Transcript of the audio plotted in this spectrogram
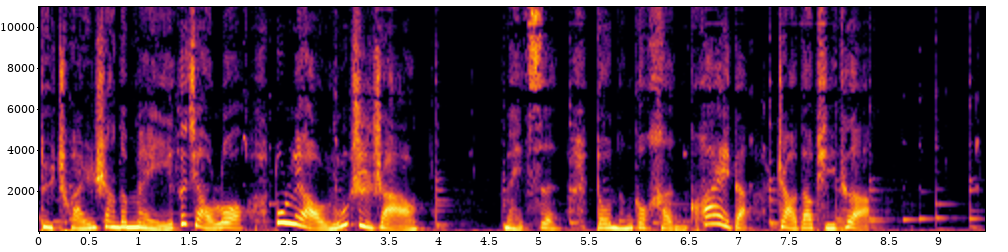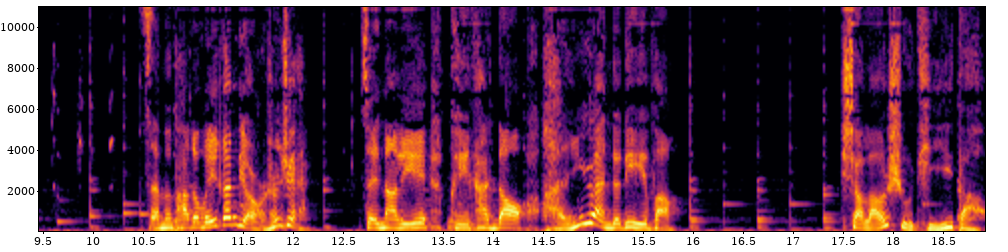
对船上的每一个角落都了如指掌，每次都能够很快的找到皮特。咱们爬到桅杆顶上去，在那里可以看到很远的地方。小老鼠提议道。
